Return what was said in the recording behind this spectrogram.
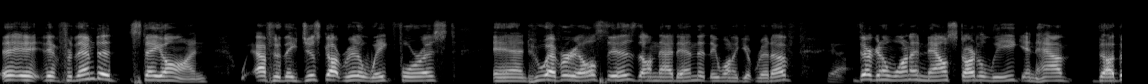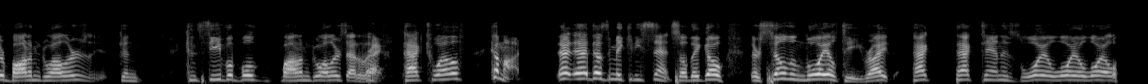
It, it, for them to stay on after they just got rid of Wake Forest and whoever else is on that end that they want to get rid of, yeah. they're going to want to now start a league and have the other bottom dwellers, con- conceivable bottom dwellers out of the right. Pac-12. Come on, that, that doesn't make any sense. So they go, they're selling loyalty, right? Pac Pac 10 is loyal, loyal, loyal.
